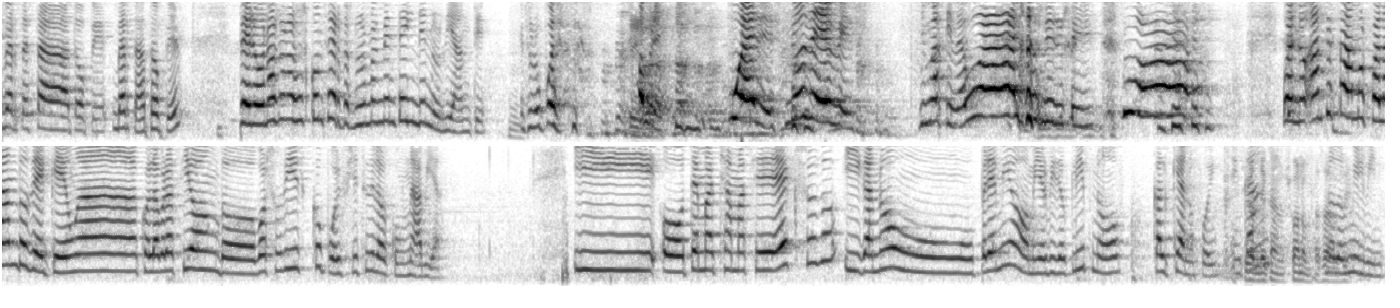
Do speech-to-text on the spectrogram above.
Berta está a tope, Berta a tope. Pero nos nos concertos normalmente aínde nos diante. Eso non podes hacer. Sí, Hombre, puedes, no debes. Imagina, uah. Bueno, antes estábamos falando de que unha colaboración do vosso disco, pois pues, fixete delo con Navia. E o tema chamase Éxodo e ganou o premio ao mellor videoclip no cal que ano foi? En Cannes, Cannes ano pasado, no 2020.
